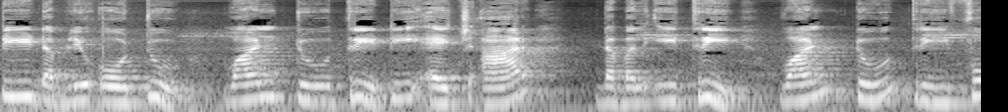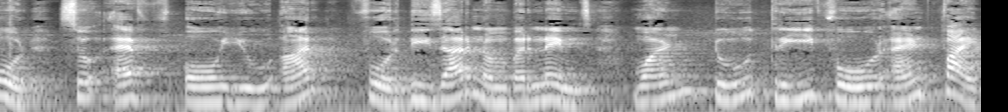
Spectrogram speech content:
T-W-O 2. 1, 2, 3. T-H-R double E 3. 1, 2, 3, 4. So F-O-U-R 4. These are number names. 1, 2, 3, 4 and 5.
